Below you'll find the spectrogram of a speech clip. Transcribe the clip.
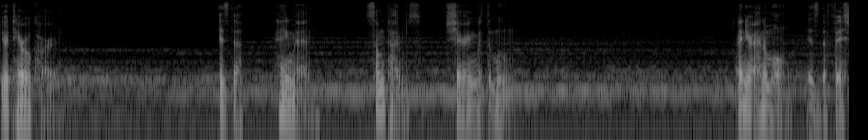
Your tarot card is the hangman, sometimes sharing with the moon. And your animal is the fish,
